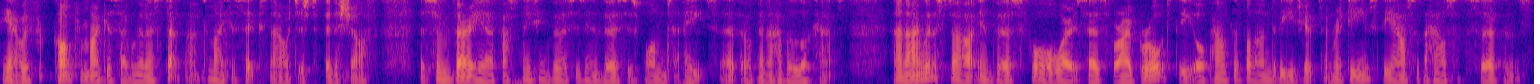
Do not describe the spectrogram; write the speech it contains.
yeah, we've gone from Micah 7. We're going to step back to Micah 6 now just to finish off. There's some very uh, fascinating verses in verses 1 to 8 uh, that we're going to have a look at. And I'm going to start in verse 4, where it says, For I brought thee up out of the land of Egypt, and redeemed thee out of the house of the servants.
